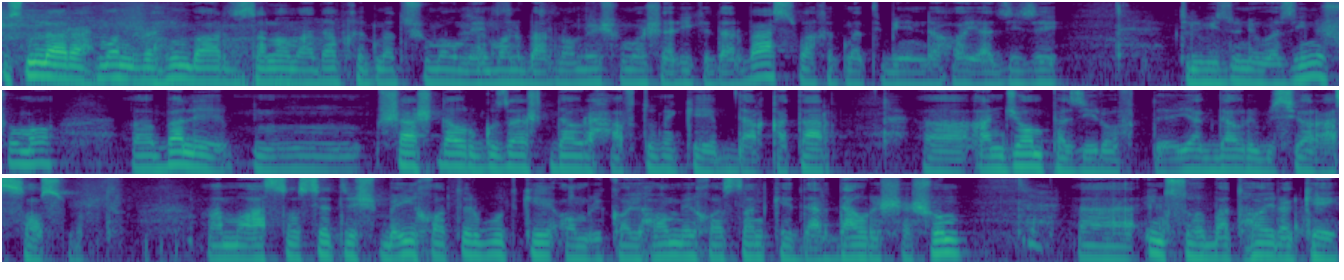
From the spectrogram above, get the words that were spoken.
بسم الله الرحمن الرحیم با عرض سلام ادب خدمت شما و مهمان برنامه شما شریک در بحث و خدمت بیننده های عزیز تلویزیون وزین شما. بله شش دور گذشت دور هفتم که در قطر انجام پذیرفت. یک دور بسیار اساس بود. اما اساسیتش به این خاطر بود که آمریکایی ها می‌خواستند که در دور ششم این صحبت هایی را که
